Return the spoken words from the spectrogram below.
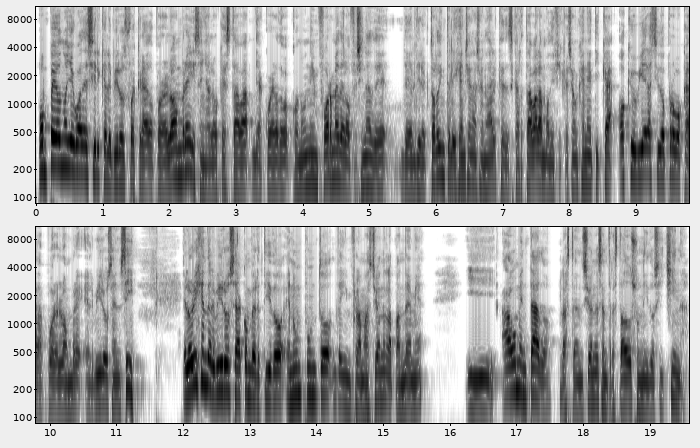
Pompeo no llegó a decir que el virus fue creado por el hombre y señaló que estaba de acuerdo con un informe de la oficina del director de inteligencia nacional que descartaba la modificación genética o que hubiera sido provocada por el hombre el virus en sí. El origen del virus se ha convertido en un punto de inflamación en la pandemia y ha aumentado las tensiones entre Estados Unidos y China.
